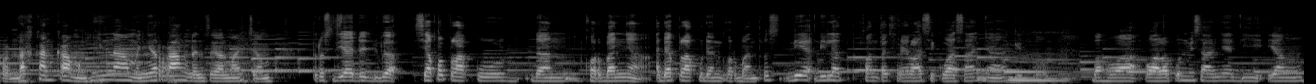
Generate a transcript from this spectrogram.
Merendahkan kah menghina menyerang dan segala macam terus dia ada juga siapa pelaku dan korbannya. Ada pelaku dan korban. Terus dia dilihat konteks relasi kuasanya gitu. Hmm. bahwa walaupun misalnya di yang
